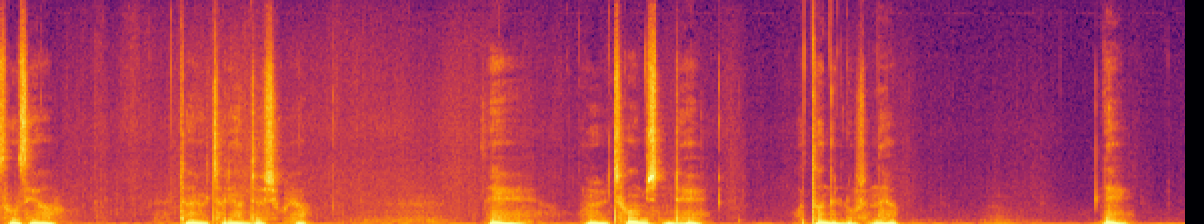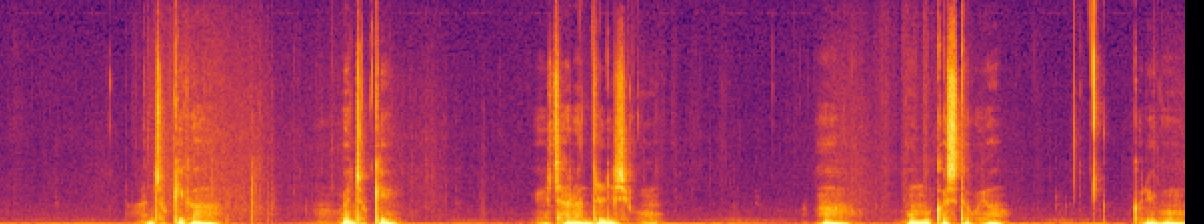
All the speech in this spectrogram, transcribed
어서 오세요. 일단 자리에 앉으시고요. 네, 오늘 처음이신데 어떤 일로 오셨나요? 네. 한쪽 귀가 왼쪽 귀 잘 안 들리시고 아 먹먹하시다고요? 그리고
